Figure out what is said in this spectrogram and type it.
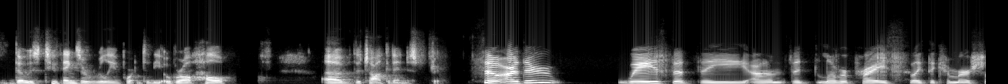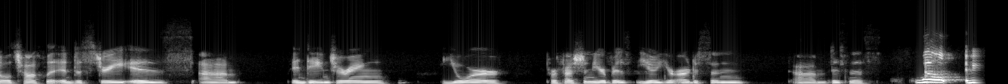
those two things are really important to the overall health of the chocolate industry. So are there ways that the um, the lower price like the commercial chocolate industry is um, endangering your profession, your business, you know, your artisan um, business? Well, I mean,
